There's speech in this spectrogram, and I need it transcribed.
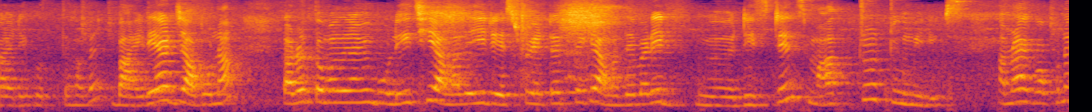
বাইরে করতে হবে। বাইরে আর যাব না, কারণ তোমাদের আমি বলেইছি, আমাদের এই রেস্টুরেন্টের থেকে আমাদের বাড়ির ডিস্টেন্স মাত্র টু মিনিটস আমরা কখনো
